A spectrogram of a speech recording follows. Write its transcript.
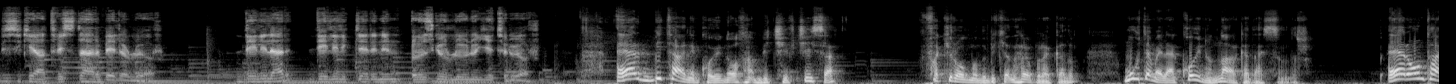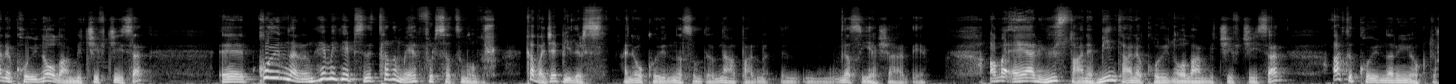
psikiyatristler belirliyor. Deliler deliliklerinin özgürlüğünü yitiriyor. Eğer bir tane koyunu olan bir çiftçiysen, fakir olmalı bir kenara bırakalım. Muhtemelen koyununla arkadaşsındır. Eğer 10 tane koyunu olan bir çiftçiysen, e, koyunların hemen hepsini tanımaya fırsatın olur. Kabaca bilirsin. Hani o koyun nasıldır, ne yapar, nasıl yaşar diye. Ama eğer 100 tane, 1000 tane koyunu olan bir çiftçiysen artık koyunların yoktur.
